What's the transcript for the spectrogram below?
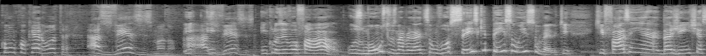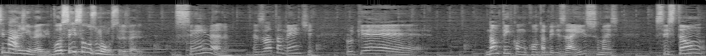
como qualquer outra. Às vezes, mano, E- às e- vezes. Inclusive, vou falar, os monstros, na verdade, são vocês que pensam isso, velho. Que, que fazem eh, da gente essa imagem, velho. Vocês são os monstros, velho. Sim, velho. Exatamente. Porque não tem como contabilizar isso, mas vocês estão.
